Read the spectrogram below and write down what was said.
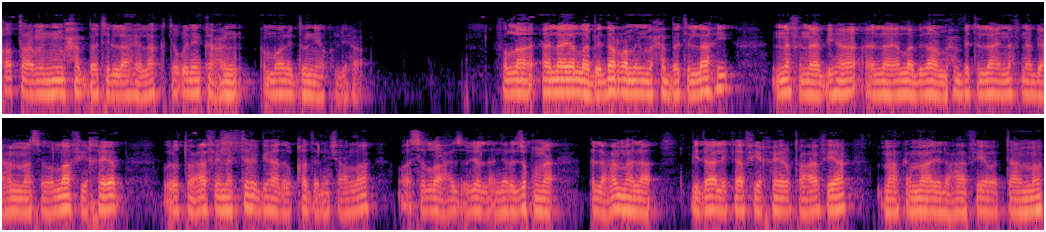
قطرة من محبة الله لك تغنيك عن أموال الدنيا كلها. فالله ألا يلا بذرة من محبة الله نفنى بها ألا يلا بذرة من محبة الله نفنى بعما سوى الله في خير ولطعافة نكتفي بهذا القدر إن شاء الله. وأسأل الله عز وجل أن يرزقنا العمل بذلك في خير وعافية مع كمال العافية والتامة.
